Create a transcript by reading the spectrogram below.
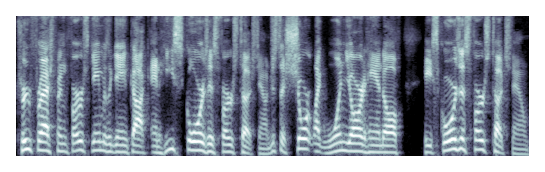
true freshman, first game as a Gamecock, and he scores his first touchdown. Just a short, like one yard handoff. He scores his first touchdown.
